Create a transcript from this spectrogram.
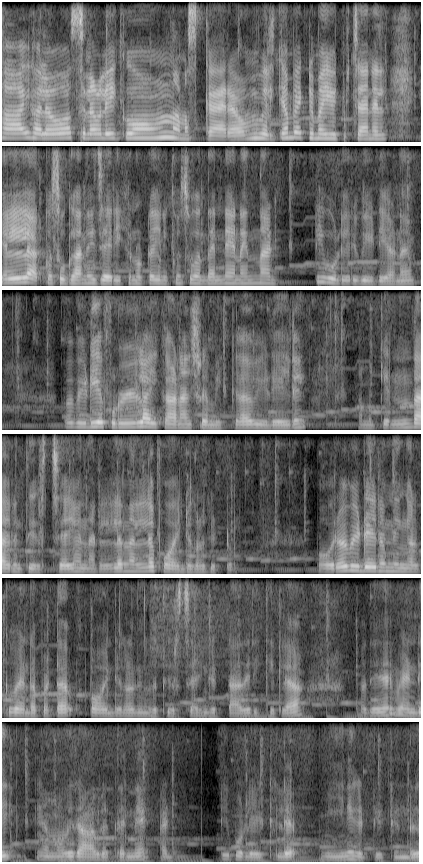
ഹായ് ഹലോ അസ്സാം വലൈക്കും നമസ്കാരം. Welcome back to my YouTube channel എല്ലാവർക്കും സുഖമാണെന്ന് വിചാരിക്കണം കേട്ടോ എനിക്കും സുഖം തന്നെയാണ്. ഇന്ന് അടിപൊളി ഒരു വീഡിയോ ആണ്. അപ്പോൾ വീഡിയോ ഫുള്ളായി കാണാൻ ശ്രമിക്കുക. വീഡിയോയിൽ നമുക്ക് എന്തായാലും തീർച്ചയായും നല്ല നല്ല പോയിന്റുകൾ കിട്ടും. അപ്പോൾ ഓരോ വീഡിയോയിലും നിങ്ങൾക്ക് വേണ്ടപ്പെട്ട പോയിന്റുകൾ നിങ്ങൾ തീർച്ചയായും കിട്ടാതിരിക്കില്ല. അതിന് വേണ്ടി നമ്മൾ രാവിലെ തന്നെ അടിപൊളിയായിട്ടുള്ള മീൻ കിട്ടിയിട്ടുണ്ട്.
